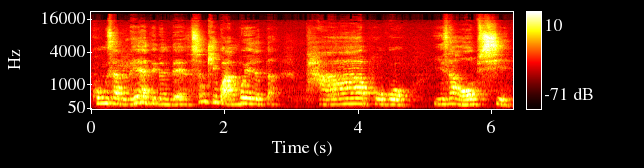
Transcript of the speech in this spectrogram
공사를 해야 되는데 숨기고 안 보여줬다. 다 보고 이상 없이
